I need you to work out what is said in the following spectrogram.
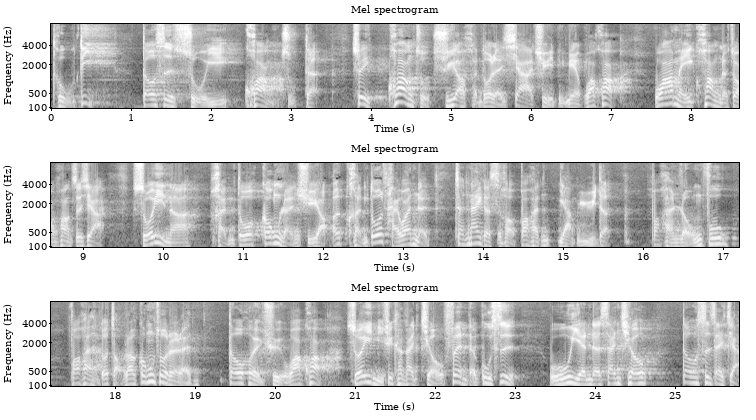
土地都是属于矿主的。所以矿主需要很多人下去里面挖矿、挖煤矿的状况之下，所以呢，很多工人需要，而很多台湾人在那个时候，包含养鱼的、包含农夫、包含很多找不到工作的人，都会去挖矿。所以你去看看九份的故事，《无言的山丘》，都是在讲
